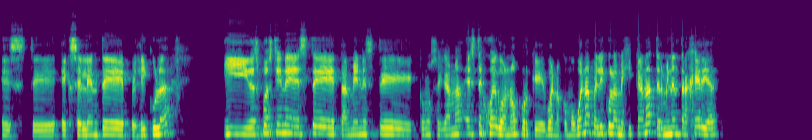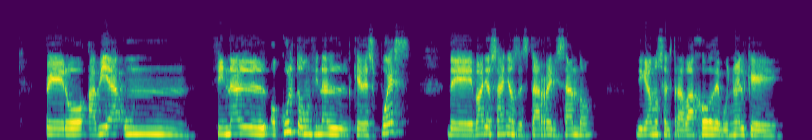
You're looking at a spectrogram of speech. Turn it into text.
este, excelente película. Y después tiene este, también este, ¿cómo se llama? Este juego, ¿no? Porque, bueno, como buena película mexicana, termina en tragedia, pero había un final oculto, un final que después de varios años de estar revisando digamos, el trabajo de Buñuel que,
